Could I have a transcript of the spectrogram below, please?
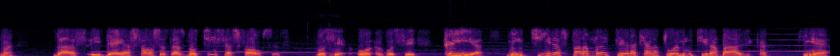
né? das ideias falsas, das notícias falsas. Você, uhum. você cria mentiras para manter aquela tua mentira básica, que é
